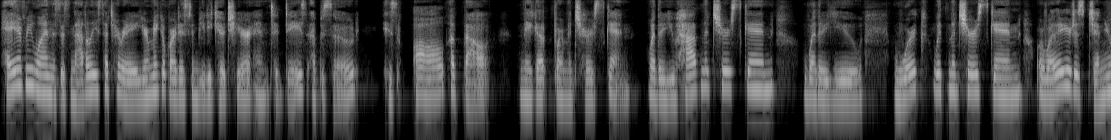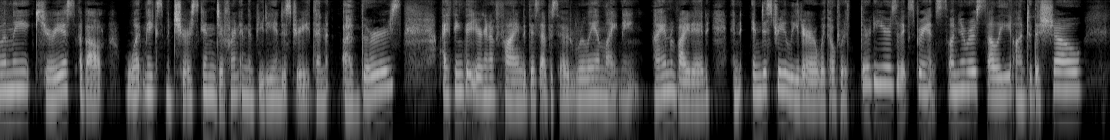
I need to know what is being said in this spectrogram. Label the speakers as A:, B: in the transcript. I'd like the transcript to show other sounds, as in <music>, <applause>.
A: Hey everyone, this is Natalie Setareh, your makeup artist and beauty coach here, and today's episode is all about makeup for mature skin. Whether you have mature skin, whether you work with mature skin, or whether you're just genuinely curious about what makes mature skin different in the beauty industry than others, I think that you're going to find this episode really enlightening. I invited an industry leader with over 30 years of experience, Sonia Roselli, onto the show.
